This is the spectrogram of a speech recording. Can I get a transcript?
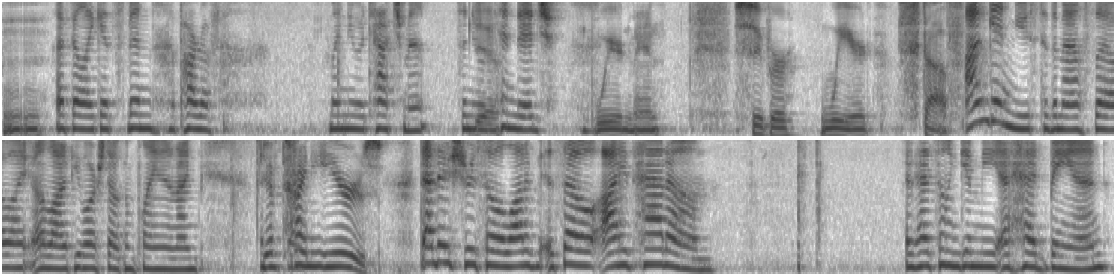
I feel like it's been a part of my new attachment. It's a new Yeah. appendage. Weird, man. Super weird stuff. I'm getting used to the mask, though. I, a lot of people are still complaining, I'm You have tiny ears. That is true. So a lot of so I've had um I've had someone give me a headband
